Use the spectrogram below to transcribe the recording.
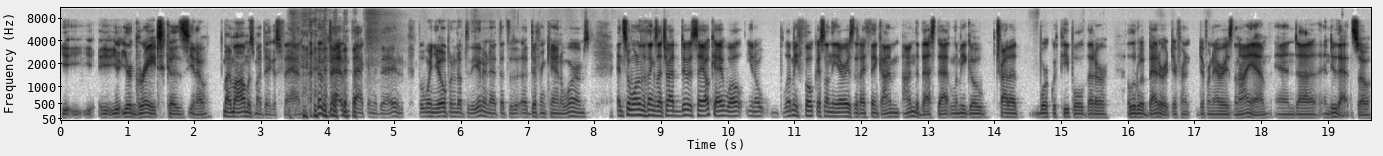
you, you're great because you know my mom was my biggest fan back in the day but when you open it up to the internet that's a, a, different can of worms and so one of the things i tried to do is say okay well you know let me focus on the areas that i think i'm i'm the best at and let me go try to work with people that are a little bit better at different different areas than I am, and uh, and do that. So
